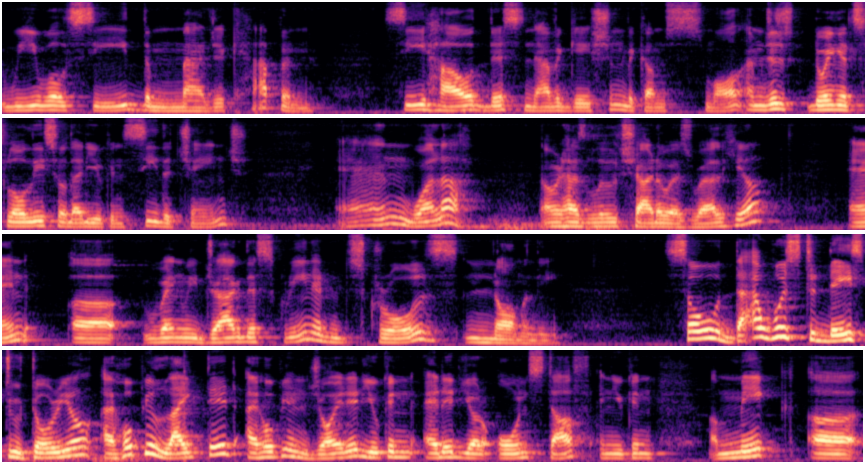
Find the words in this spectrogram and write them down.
we will see the magic happen see how this navigation becomes small. I'm just doing it slowly so that you can see the change. And voila! Now it has a little shadow as well here. And uh, when we drag this screen, it scrolls normally. So that was today's tutorial. I hope you liked it. I hope you enjoyed it. You can edit your own stuff and you can uh, make uh,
